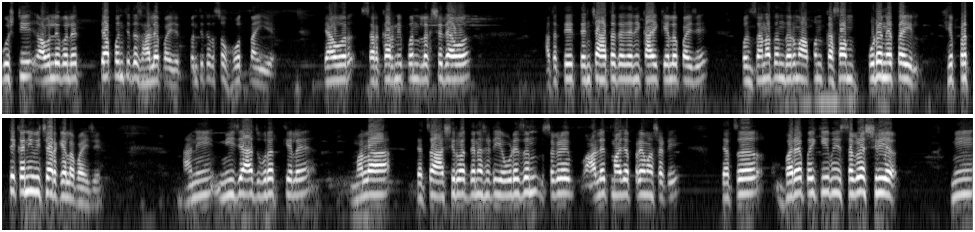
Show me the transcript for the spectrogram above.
गोष्टी अवेलेबल आहेत त्या पण तिथं झाल्या पाहिजेत. पण तिथं तसं होत नाहीये. त्यावर सरकारने पण लक्ष द्यावं. आता ते त्यांच्या हातात आहे त्यांनी काय केलं पाहिजे. पण सनातन धर्म आपण कसा पुढे नेता येईल हे प्रत्येकाने विचार केला पाहिजे. आणि मी जे आज व्रत केलंय मला त्याचा आशीर्वाद देण्यासाठी एवढे जण सगळे आलेत माझ्या प्रेमासाठी. त्याचं बऱ्यापैकी म्हणजे सगळं श्रेय मी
